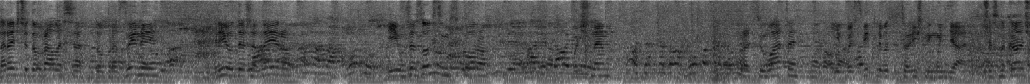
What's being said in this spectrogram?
Нарешті добралися до Бразилії, Ріо де Жанейро. І вже зовсім скоро почнемо працювати і висвітлювати цьогорічний мундіаль. Чесно кажучи,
